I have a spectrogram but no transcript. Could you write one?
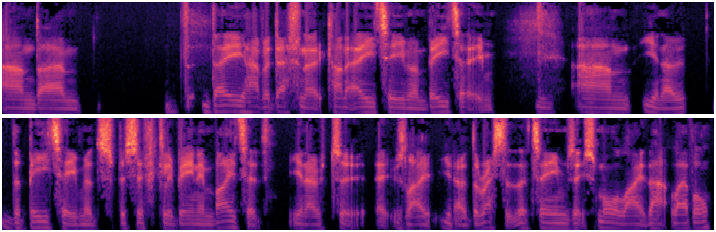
and um, th- they have a definite kind of A team and B team, mm. and you know the B team had specifically been invited. You know, to it was like you know the rest of the teams. It's more like that level,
